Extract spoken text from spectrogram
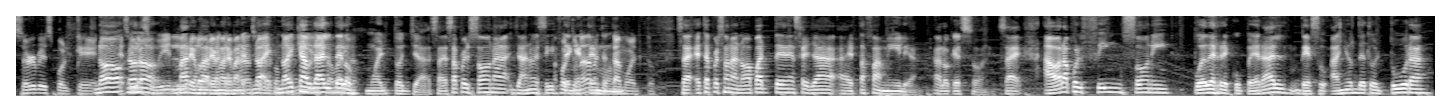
service porque... No, no, no, Mario, Mario, Mario, Mario. No, hay, que hablar de los muertos ya. O sea, esa persona ya no existe en este mundo. está muerto. O sea, esta persona no pertenece ya a esta familia, a lo que es Sony. O sea, ahora por fin Sony puede recuperar de sus años de tortura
